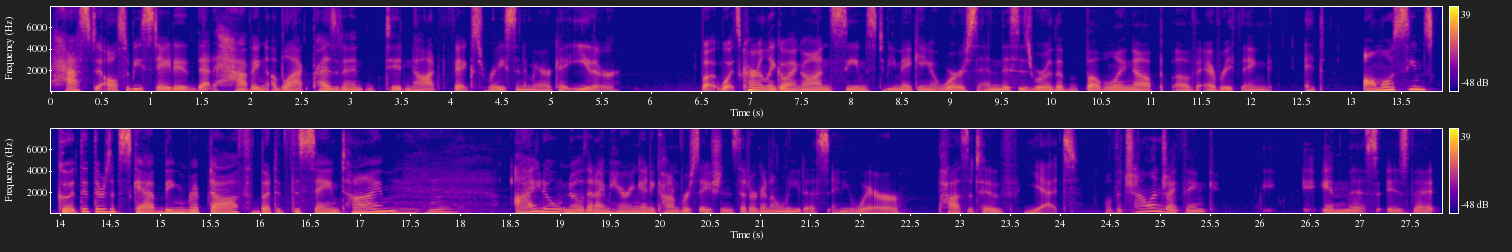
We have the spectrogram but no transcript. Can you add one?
has to also be stated that having a black president did not fix race in America either. But what's currently going on seems to be making it worse. And this is where the bubbling up of everything. It almost seems good that there's a scab being ripped off, but at the same time, mm-hmm. I don't know that I'm hearing any conversations that are going to lead us anywhere positive yet. Well, the challenge, I think, in this is that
